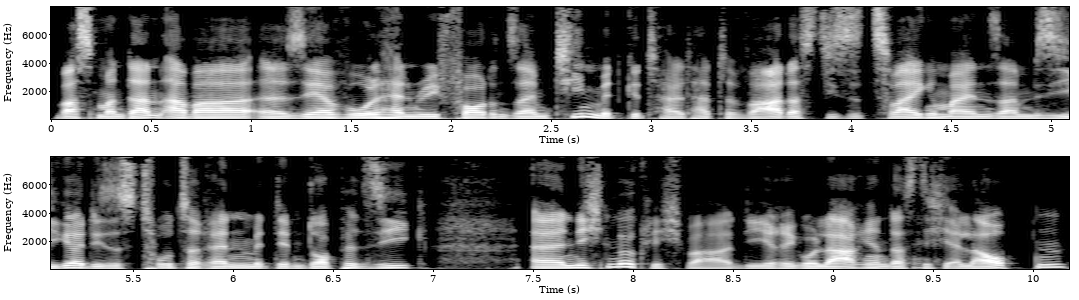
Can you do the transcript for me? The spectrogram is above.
was man dann aber äh, sehr wohl Henry Ford und seinem Team mitgeteilt hatte, war, dass diese zwei gemeinsamen Sieger, dieses tote Rennen mit dem Doppelsieg, äh, nicht möglich war. Die Regularien das nicht erlaubten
